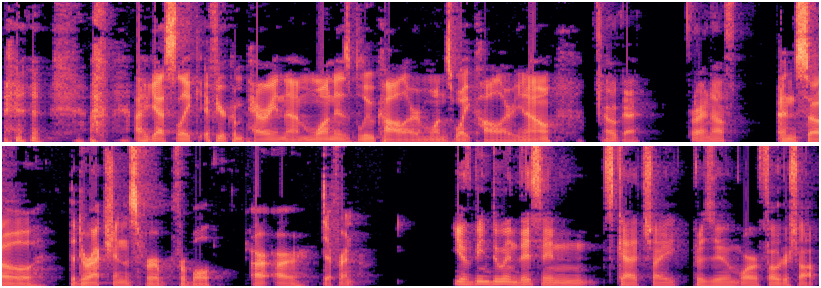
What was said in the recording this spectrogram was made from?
I guess like if you're comparing them, one is blue collar and one's white collar, you know? Okay. Fair enough. And so the directions for for both are are different. You've been doing this in Sketch, I presume, or Photoshop.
